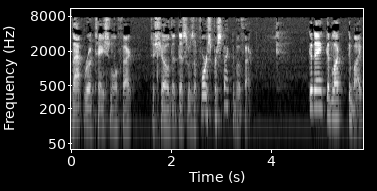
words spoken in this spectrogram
that rotational effect to show that this was a forced perspective effect. Good day. Good luck. Goodbye.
